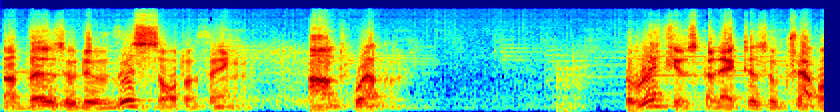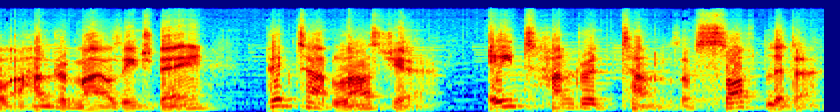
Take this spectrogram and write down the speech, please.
But those who do this sort of thing aren't welcome. The refuse collectors who travel 100 miles each day picked up last year 800 tons of soft litter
